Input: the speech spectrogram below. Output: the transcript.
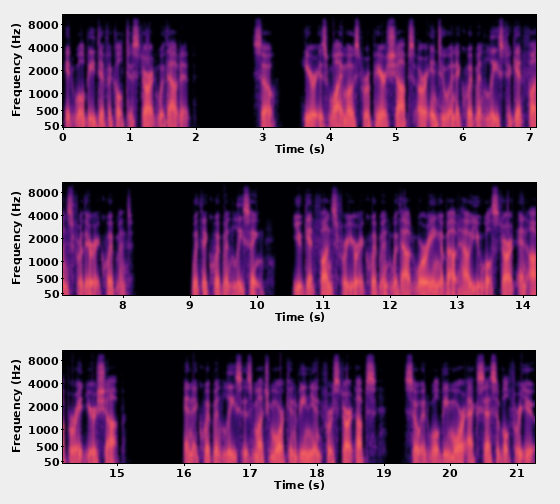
it will be difficult to start without it. So, here is why most repair shops are into an equipment lease to get funds for their equipment. With equipment leasing, you get funds for your equipment without worrying about how you will start and operate your shop. An equipment lease is much more convenient for startups, so it will be more accessible for you.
